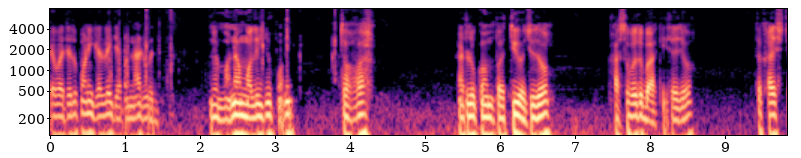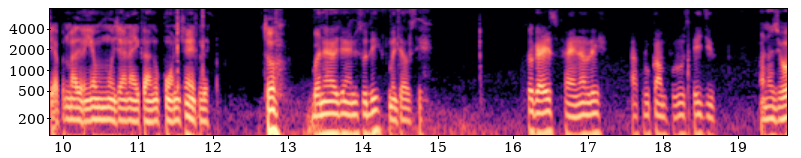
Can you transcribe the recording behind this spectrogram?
એ વધેલું પાણી ઘેર લઈ જાય પણ ના જ વધે એટલે મને મળી ગયું પાણી તો હવે આટલું કામ પત્યું હજુ તો ખાસું બધું બાકી છે જો ત કાસ્ટ ຽ પન માર્યું અહીંયા મોજાના એકાંગ ફોન છે એટલે તો બને છે એની સુધી મજા આવશે તો ગાઈસ ફાઇનલી આપનું કામ પૂરો થઈ ગયું અને જો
